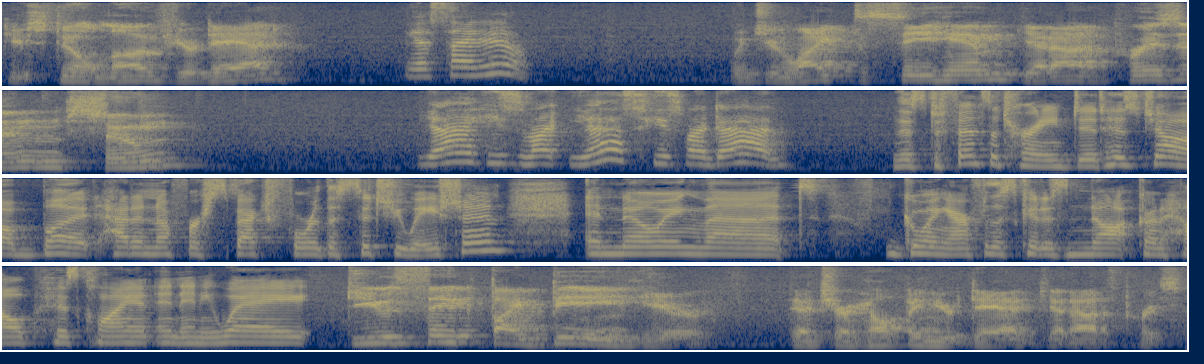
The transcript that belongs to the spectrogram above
Do you still love your dad? Yes, I do. Would you like to see him get out of prison soon? Yeah, he's my yes, he's my dad. This defense attorney did his job, but had enough respect for the situation and knowing that going after this kid is not going to help his client in any way. Do you think by being here that you're helping your dad get out of prison?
